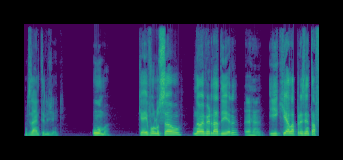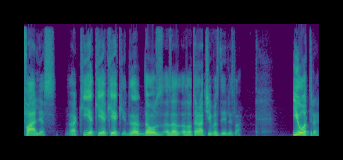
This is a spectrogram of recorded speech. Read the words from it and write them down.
design inteligente. Uma, que a evolução não é verdadeira Aham. e que ela apresenta falhas. Aqui, aqui, aqui, aqui. Eles dão os- as, as alternativas deles lá. E outra,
